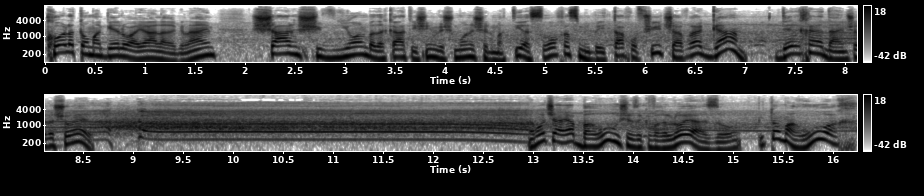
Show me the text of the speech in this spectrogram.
כל התומגלו היה על הרגליים, שער שוויון בדקה ה-98 של מתיאס רוחס מביתה חופשית שעברה גם דרך הידיים של השוער. למרות שהיה ברור שזה כבר לא יעזור, פתאום הרוח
